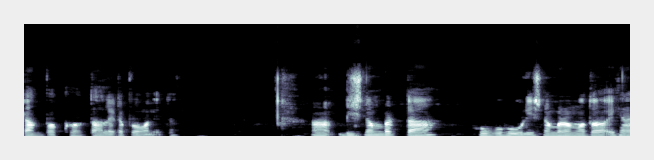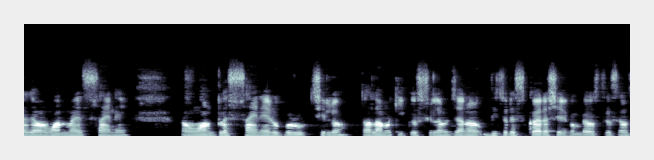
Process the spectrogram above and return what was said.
ডান পক্ষ, তাহলে এটা প্রমাণিত। বিশ নম্বরটা হুবহু উনিশ নম্বরের মতো। এখানে যেমন one minus sine one plus sine এর উপর রুট ছিল, তাহলে আমরা কি করছিলাম? যেন ভিতরে স্কোয়ার আসে এরকম ব্যবস্থা করছিলাম।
